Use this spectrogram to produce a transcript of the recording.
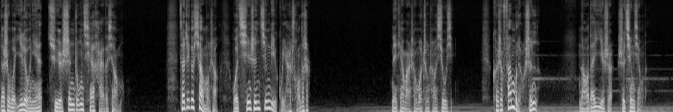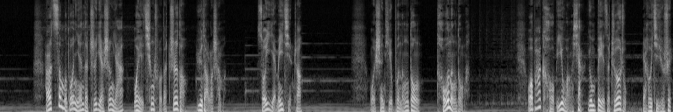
那是我一六年去深中前海的项目。在这个项目上，我亲身经历鬼压床的事儿。那天晚上我正常休息，可是翻不了身了，脑袋意识是清醒的。而这么多年的职业生涯，我也清楚的知道遇到了什么，所以也没紧张。我身体不能动，头能动吗！我把口鼻往下用被子遮住，然后继续睡。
